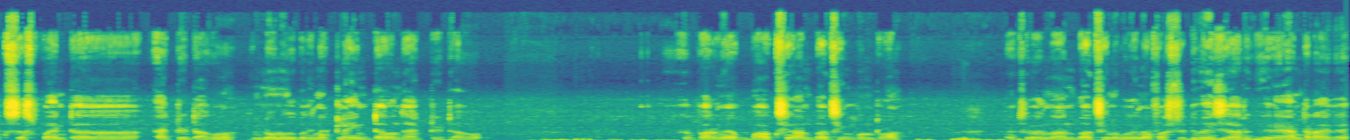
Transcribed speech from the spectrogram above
அக்சஸ் பாயிண்ட்டாக ஆக்டிவேட் ஆகும். இன்னொன்று வந்து பார்த்திங்கன்னா கிளைண்ட்டாக வந்து ஆக்டிவேட் ஆகும். இது பாருங்கள் பாக்ஸ் அன்பாக்சிங் பண்ணுறோம் ஆக்சுவலாக இந்த அன்பாக்சிங்கில் பார்த்திங்கன்னா ஃபஸ்ட்டு டிவைஸ் தான் இருக்குது ஆண்டனா இது.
